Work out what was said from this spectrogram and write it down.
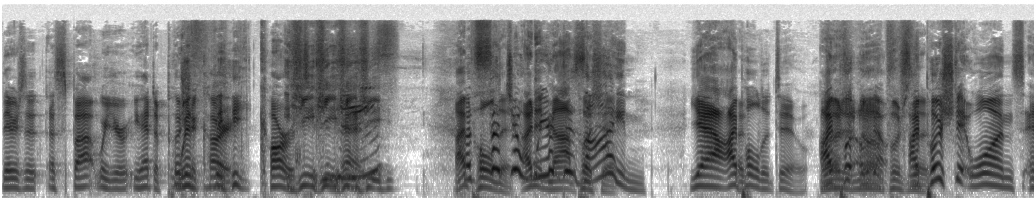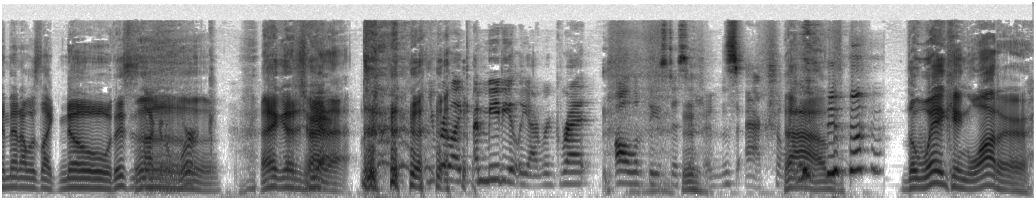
There's a, a spot where you're you had to push With a cart. the cart. I That's pulled such it. a I did weird not push it. design. Yeah, I pulled it too. I I, did put, not no, push I pushed it once, and then I was like, "No, this is not going to work." I ain't gonna try Yeah. that. You were like immediately. I regret all of these decisions. Actually, Um, the waking water.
